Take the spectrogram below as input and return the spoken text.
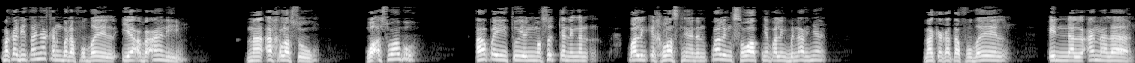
Maka ditanyakan kepada Fudail, Ya Aba Ali, ma akhlasu wa aswabu. Apa itu yang dimaksudkan dengan paling ikhlasnya dan paling sawabnya, paling benarnya. Maka kata Fudail, innal amala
